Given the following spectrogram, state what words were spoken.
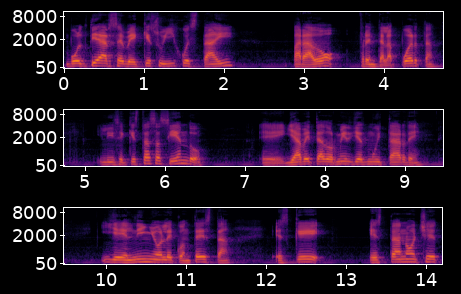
voltearse ve que su hijo está ahí parado frente a la puerta y le dice, ¿qué estás haciendo? Eh, ya vete a dormir, ya es muy tarde. Y el niño le contesta, es que esta noche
